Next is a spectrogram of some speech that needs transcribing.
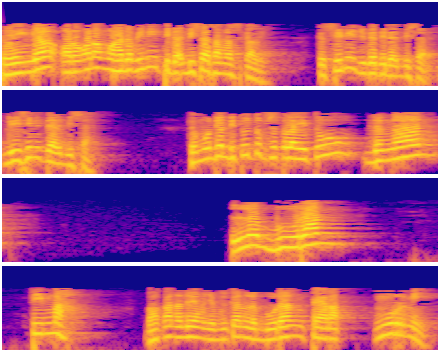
Sehingga orang-orang menghadap ini tidak bisa sama sekali. Ke sini juga tidak bisa. Di sini tidak bisa. Kemudian ditutup setelah itu dengan leburan timah. Bahkan ada yang menyebutkan leburan perak murni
